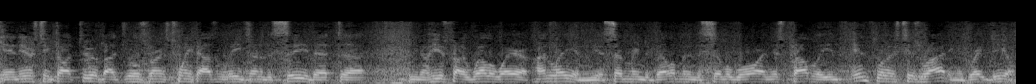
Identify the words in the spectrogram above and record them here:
and interesting thought too about Jules Verne's 20,000 Leagues Under the Sea that uh, you know he was probably well aware of Hunley and the submarine development in the Civil War, and this probably in- influenced his writing a great deal.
